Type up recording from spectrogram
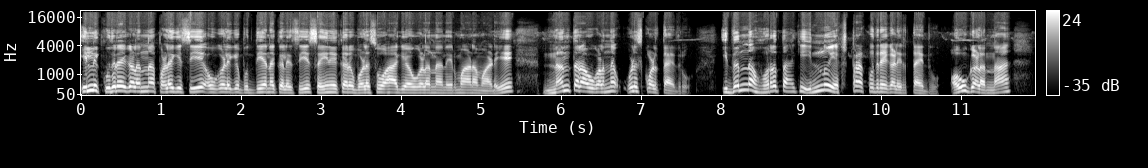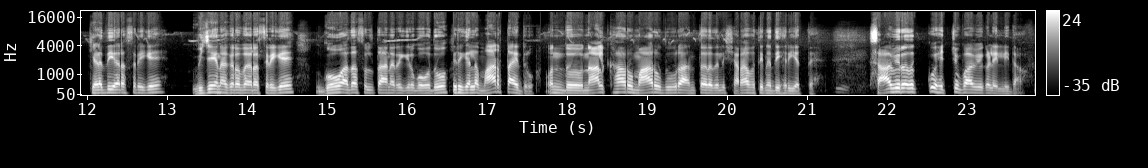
ಇಲ್ಲಿ ಕುದುರೆಗಳನ್ನು ಪಳಗಿಸಿ, ಅವುಗಳಿಗೆ ಬುದ್ಧಿಯನ್ನು ಕಲಿಸಿ, ಸೈನಿಕರು ಬಳಸುವ ಹಾಗೆ ಅವುಗಳನ್ನು ನಿರ್ಮಾಣ ಮಾಡಿ ನಂತರ ಅವುಗಳನ್ನು ಉಳಿಸ್ಕೊಳ್ತಾ ಇದ್ರು. ಇದನ್ನು ಹೊರತಾಗಿ ಇನ್ನೂ ಎಕ್ಸ್ಟ್ರಾ ಕುದುರೆಗಳಿರ್ತಾ ಇದ್ವು. ಅವುಗಳನ್ನು ಕೆಳದಿ ಅರಸರಿಗೆ ವಿಜಯನಗರದ ಅರಸರಿಗೆ, ಗೋವಾದ ಸುಲ್ತಾನರಿಗಿರಬಹುದು. ಇವರಿಗೆಲ್ಲ ಮಾರ್ತಾ ಇದ್ರು. ಒಂದು ನಾಲ್ಕಾರು ಮಾರು ದೂರ ಅಂತರದಲ್ಲಿ ಶರಾವತಿ ನದಿ ಹರಿಯುತ್ತೆ. ಸಾವಿರದಕ್ಕೂ ಹೆಚ್ಚು ಬಾವಿಗಳಿಲ್ಲಿದ್ದಾವೆ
